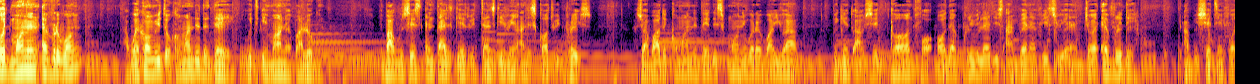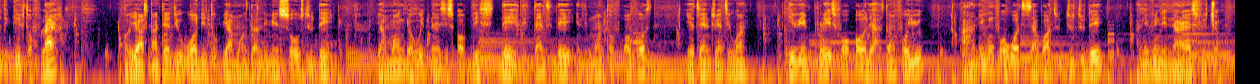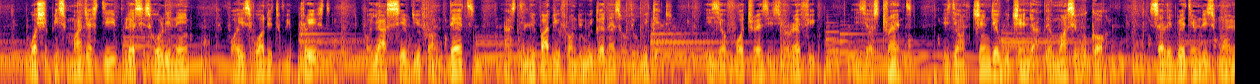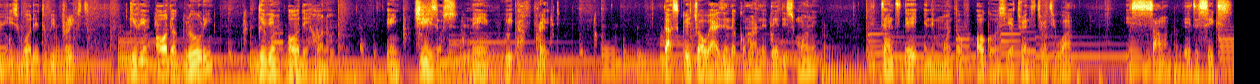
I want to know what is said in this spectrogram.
Good morning, everyone. I welcome you to Commanding the Day with Emmanuel Balogun. The Bible says, Enter his gates with thanksgiving and his court with praise. As you're about to command the day this morning, wherever you are, begin to appreciate God for all the privileges and benefits you enjoy every day. Appreciate Him for the gift of life. For He has counted you worthy to be among the living souls today. You are among the witnesses of this day, the 10th day in the month of August year 2021. Give him praise for all he has done for you and even for what he's about to do today and even the nearest future. Worship his majesty, bless his holy name, for he is worthy to be praised. For he has saved you from death, has delivered you from the wickedness of the wicked. Is your fortress, is your refuge, is your strength, is the unchangeable changer, the merciful God. Celebrate him this morning, is worthy to be praised. Give him all the glory, give him all the honor. In Jesus' name we have prayed. That scripture we are in the command the day this morning, the 10th day in the month of August, year 2021, is Psalm 86,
